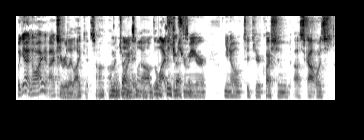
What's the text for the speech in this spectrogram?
But yeah, no, I I actually really like it. So I'm enjoying thanks, it. Um, the live streams for me are, you know, to, to your question, uh, Scott was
